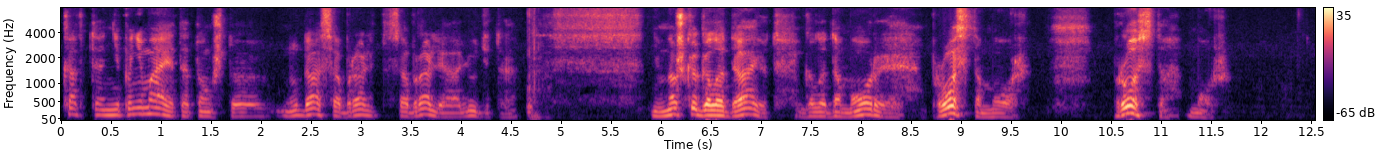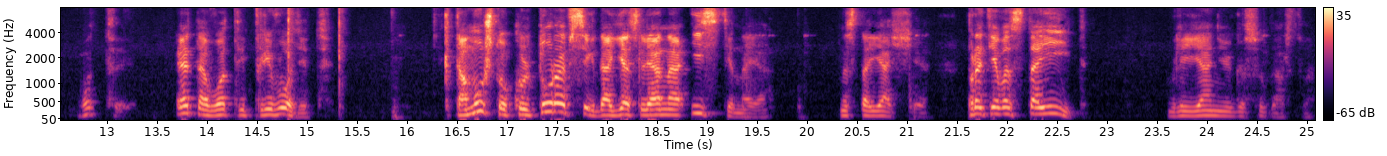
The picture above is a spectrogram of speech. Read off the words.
как-то не понимает о том, что, ну да, собрали собрали, а люди-то немножко голодают, голодоморы, просто мор – просто мор. Вот это вот и приводит к тому, что культура всегда, если она истинная, настоящая, противостоит влиянию государства.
